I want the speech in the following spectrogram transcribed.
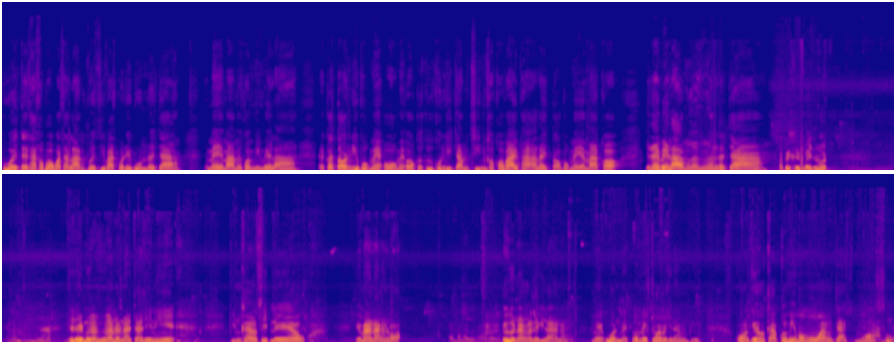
ถ้วย แต่ถ้าเขาบอกว่าถ้าล้างถ้วยที่วัดก็ได้บุญแล้วจ้าแม่เอ็มาไม่ค่อยมีเวลา แล้วก็ตอนนี้พวกแม่ออกไม่ออกก็คือคนที่จำศีลเขาก็ไหว้พระอะไรต่อพวกแม่เอ็มาก็ จะได้เวลาเมืองเฮือนแล้วจ้า เอาไปขึ้นไว้รถ จะได้เมืองเฮือนแล้วนะจ้าทีนี้ กินข้าวเสร็จแล้วเอ็มมานั่งกันบอกเออนั่งอะไรอีหลานะแม่อ้วนแม่เออแม่จอยไม่ใช่นางพี่ ของเที่ยวกลับก็มีมะม่วงจากมะม่วงสุก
